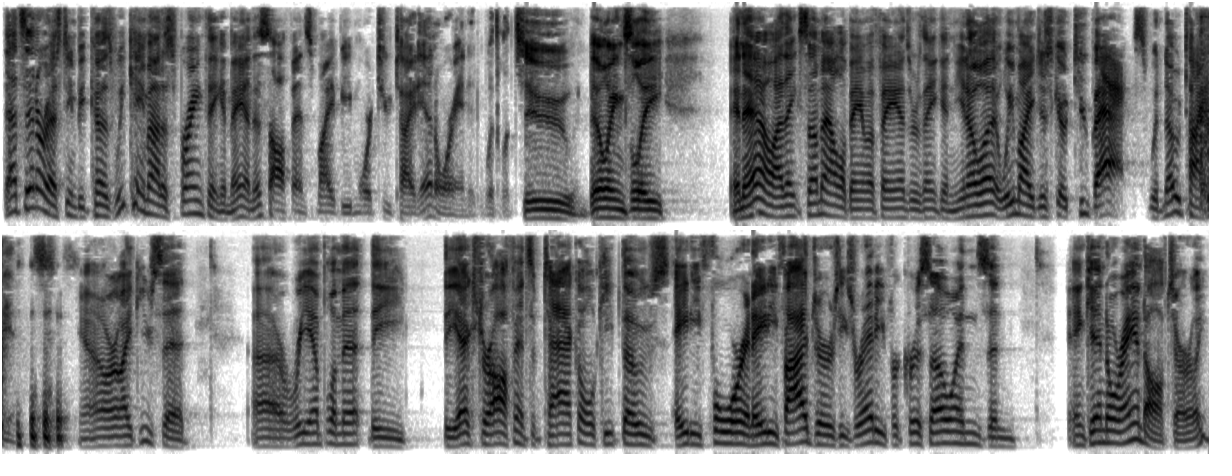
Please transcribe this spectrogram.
that's interesting because we came out of spring thinking, man, this offense might be more two tight end oriented with Latu and Billingsley. And now I think some Alabama fans are thinking, you know what, we might just go two backs with no tight ends. you know, or like you said, uh, re-implement the the extra offensive tackle, keep those 84 and 85 jerseys ready for Chris Owens and and Kendall Randolph, Charlie.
